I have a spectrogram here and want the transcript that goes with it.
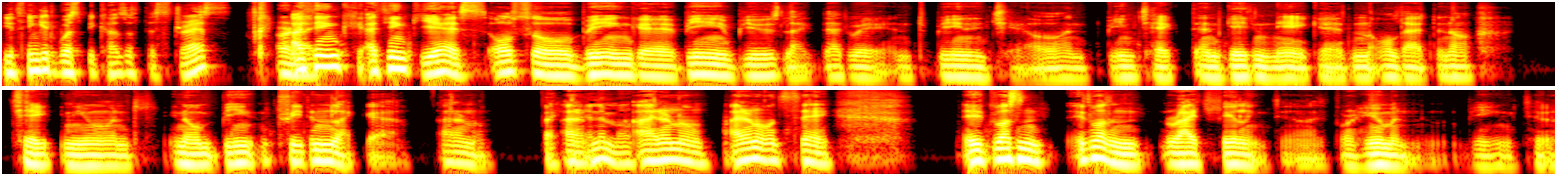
you think it was because of the stress? Or I think I think yes. Also being uh, being abused like that way and being in jail and being checked and getting naked and all that, you know, taking you and you know being treated like uh, I don't know. like I an animal. I don't know. I don't know what to say. It wasn't. It wasn't right feeling you know, for human being to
